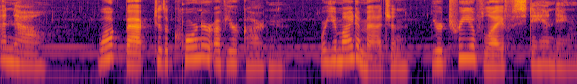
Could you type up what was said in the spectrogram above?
And now, walk back to the corner of your garden where you might imagine your tree of life standing.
